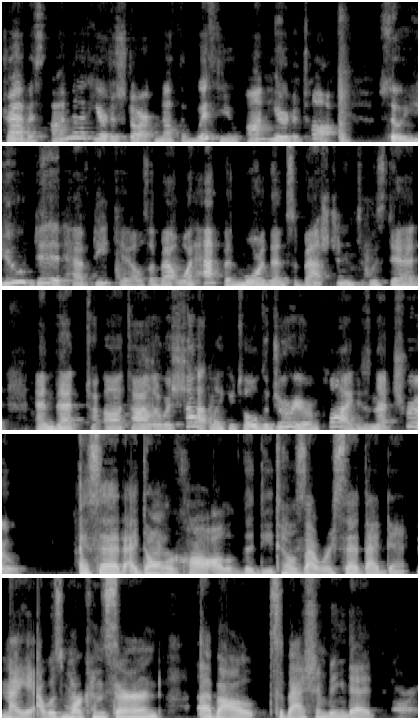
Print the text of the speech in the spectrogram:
Travis, I'm not here to start nothing with you. I'm here to talk. So you did have details about what happened more than Sebastian was dead and that uh, Tyler was shot, like you told the jury or implied. Isn't that true? I said I don't recall all of the details that were said that day- night. I was more concerned about Sebastian being dead. All right.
